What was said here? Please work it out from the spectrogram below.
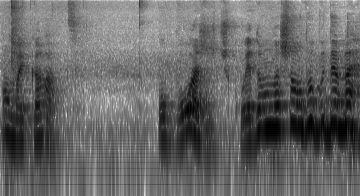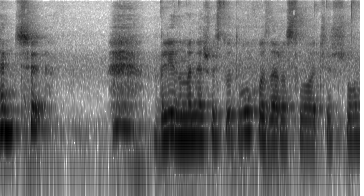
О май гад. О божечку, я думала, що воно буде менше. Блін, у мене щось тут вухо заросло, чи що.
